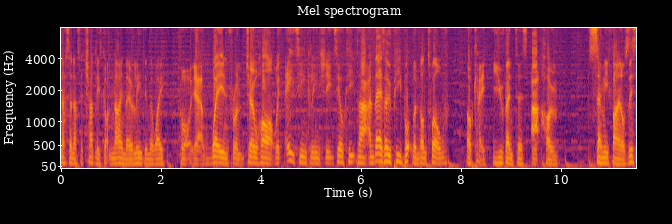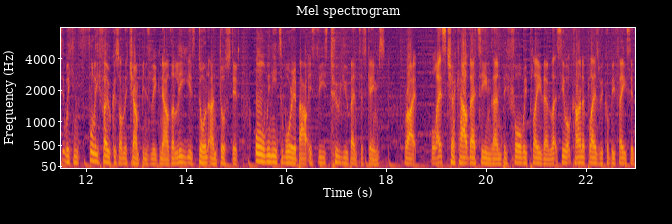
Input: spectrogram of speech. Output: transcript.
Nacer Nacer Chadli's got 9 though, leading the way. But yeah, way in front. Joe Hart with 18 clean sheets, he'll keep that. And there's OP Butland on 12. Okay, Juventus at home. Semi-finals. This we can fully focus on the Champions League now. The league is done and dusted. All we need to worry about is these two Juventus games. Right, let's check out their team then before we play them. Let's see what kind of players we could be facing.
